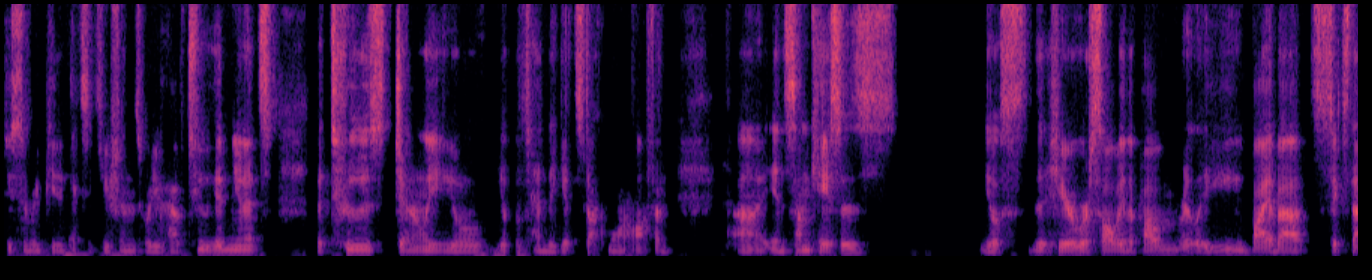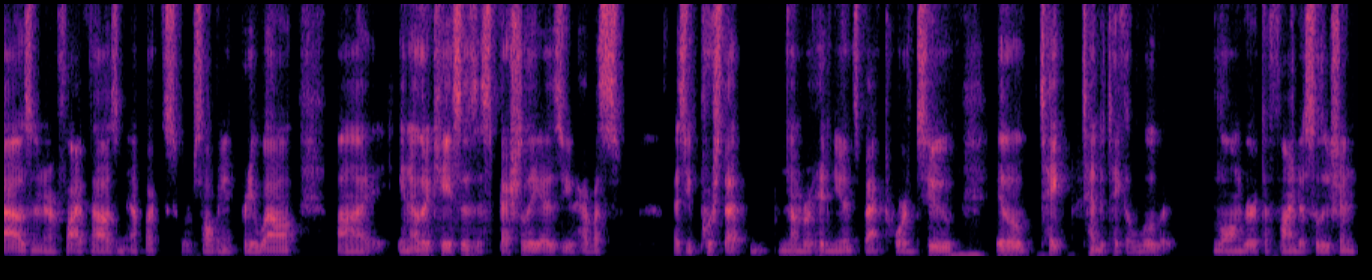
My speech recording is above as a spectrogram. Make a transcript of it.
do some repeated executions where you have two hidden units. The twos generally you'll you'll tend to get stuck more often. Uh, in some cases, you'll here we're solving the problem really by about 6,000 or 5,000 epochs. We're solving it pretty well. Uh, in other cases, especially as you have a as you push that number of hidden units back toward two, it'll take tend to take a little bit longer to find a solution.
